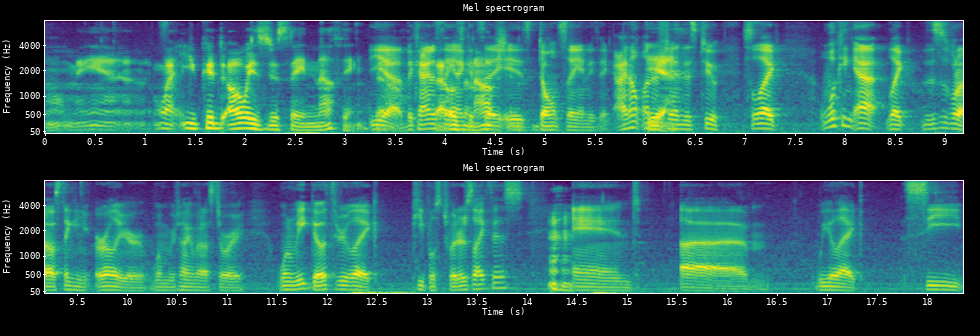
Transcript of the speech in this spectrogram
Oh man, what you could always just say nothing. Yeah, the kindest That thing I could say is don't say anything. I don't understand this too. So like looking at like this is what I was thinking earlier when we were talking about a story. When we go through like people's twitters like this Uh-huh. and um we like see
